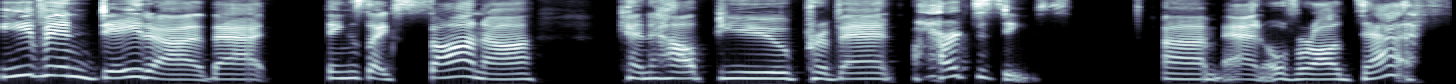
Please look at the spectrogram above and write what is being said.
even data that things like sauna can help you prevent heart disease um, and overall death.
